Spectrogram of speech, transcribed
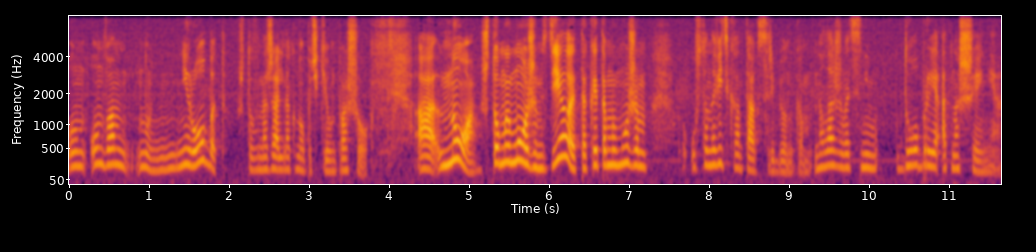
он, он вам ну, не робот, что вы нажали на кнопочки, он пошел. А, но что мы можем сделать, так это мы можем установить контакт с ребенком, налаживать с ним добрые отношения,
